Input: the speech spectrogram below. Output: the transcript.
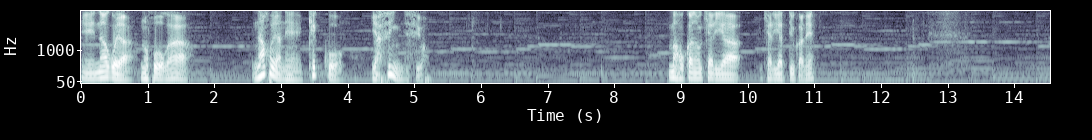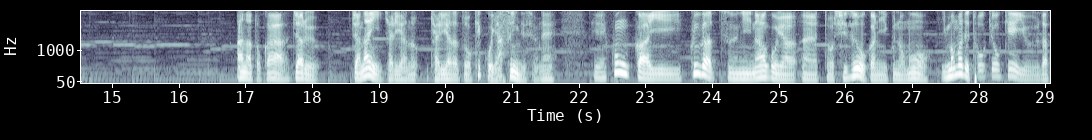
えー、名古屋の方が、名古屋ね、結構安いんですよ。まあ、他のキャリア、キャリアっていうかね、アナとか JAL じゃないキャリアの、キャリアだと結構安いんですよね。えー、今回9月に名古屋、えっ、ー、と、静岡に行くのも、今まで東京経由だっ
